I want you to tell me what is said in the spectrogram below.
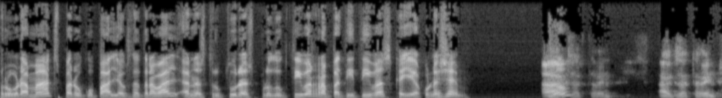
programats per ocupar llocs de treball en estructures productives repetitives que ja coneixem. Ah, no? exactament. Exactament.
